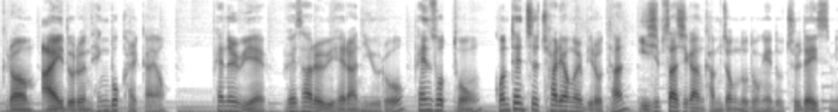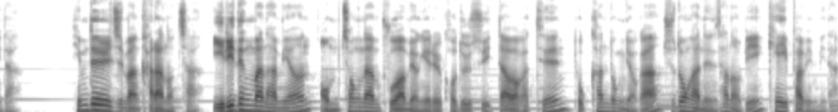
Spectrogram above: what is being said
그럼 아이돌은 행복할까요? 팬을 위해 회사를 위해란 이유로 팬 소통, 콘텐츠 촬영을 비롯한 24시간 감정 노동에 노출돼 있습니다. 힘들지만 갈아넣자. 1위등만 하면 엄청난 부와 명예를 거둘 수 있다와 같은 독한 동료가 추동하는 산업이 K-팝입니다.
